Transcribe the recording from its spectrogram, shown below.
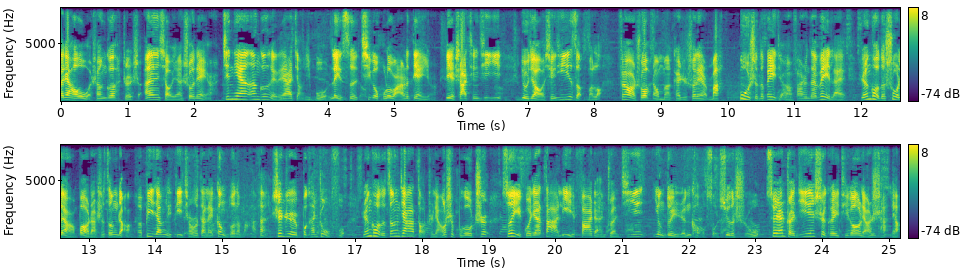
大家好，我是安哥，这里是安小言说电影。今天安哥给大家讲一部类似《七个葫芦娃》的电影《猎杀星期一》，又叫《星期一怎么了》。废话说，让我们开始说电影吧。故事的背景发生在未来，人口的数量爆炸式增长，必将给地球带来更多的麻烦，甚至不堪重负。人口的增加导致粮食不够吃，所以国家大力发展转基因，应对人口所需的食物。虽然转基因是可以提高粮食产量，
